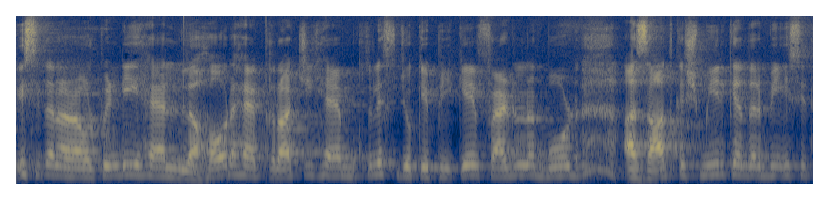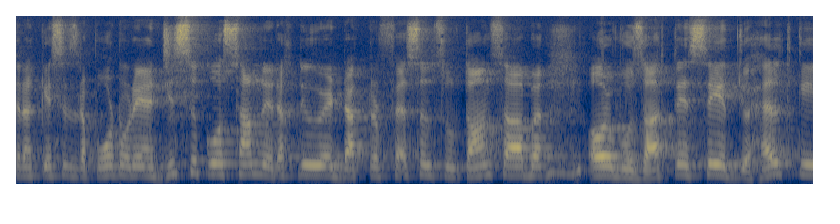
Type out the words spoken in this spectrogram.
इसी तरह रावलपिंडी है, लाहौर है, कराची है, मुख्तलिफ़ जो कि पी के फेडरल बोर्ड आज़ाद कश्मीर के अंदर भी इसी तरह केसेस रिपोर्ट हो रहे हैं, जिसको सामने रखते हुए डॉक्टर फैसल सुल्तान साहब और वजारत सेहत जो हेल्थ की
